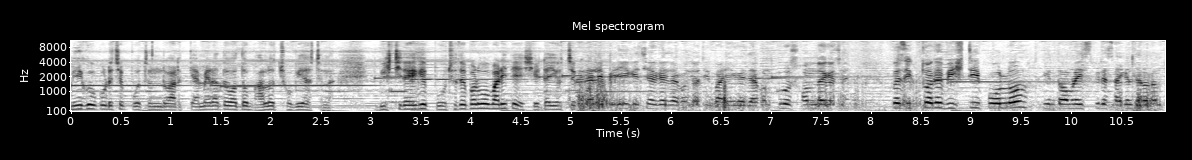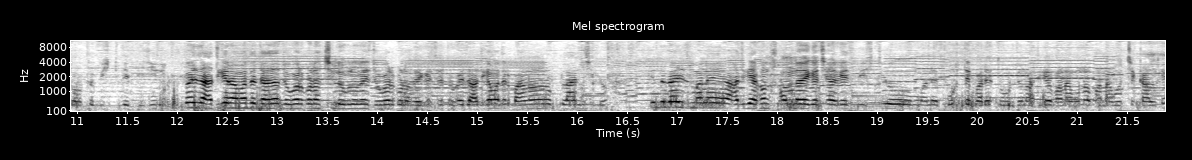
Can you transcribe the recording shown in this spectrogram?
মেঘও করেছে প্রচণ্ড, আর ক্যামেরাতেও অত ভালো ছবি আসছে না। বৃষ্টির আগে কি পৌঁছতে পারব বাড়িতে? সেটাই হচ্ছে ফাইনালি বেরিয়ে গেছি আর গাইজ এখন যাচ্ছি বাড়ি। গেছে এখন পুরো সন্ধ্যা গেছে। গাইজ একটু আগে বৃষ্টি পড়ল, কিন্তু আমরা স্পিডে সাইকেল চালাতাম, তো অত বৃষ্টিতে ভিজিনি। গাইজ আজকের আমাদের যা যা জোগাড় করা ছিল ওগুলো গাইজ জোগাড় করা হয়ে গেছে। তো গাইজ আজকে আমাদের বানানোর প্ল্যান ছিল। কিন্তু গাইজ মানে আজকে এখন সন্ধ্যা হয়ে গেছে আর গাইজ বৃষ্টিও মানে পড়তে পারে তো ওর জন্য আজকে বানাবো না বানাবো হচ্ছে কালকে।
